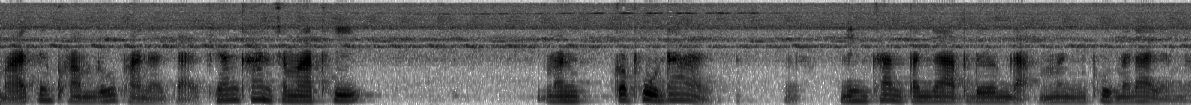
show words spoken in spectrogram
หมายถึงความรู้ภายในใจ เพียงขั้นสมาธิ มันก็พูดได้ยิ่งขั้นปัญญาประเดิมดับ มันพูดไม่ได้อย่างไง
